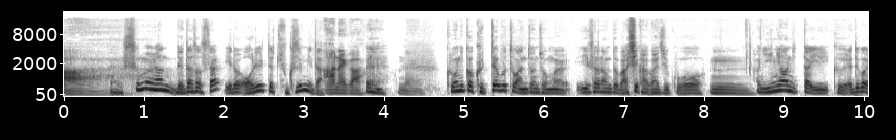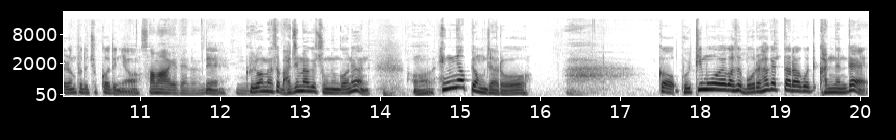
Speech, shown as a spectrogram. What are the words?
아, 스물 한 네다섯 살 이런 어릴 때 죽습니다. 아내가. 네. 네. 그러니까 그때부터 완전 정말 이 사람도 맛이 가가지고 음, 한 2년 있다 이 그 에드거 앨런포도 죽거든요. 사망하게 되는. 네. 음. 그러면서 마지막에 죽는 거는 어, 행렬병자로. 그 볼티모어에 가서 뭐를 하겠다라고 갔는데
